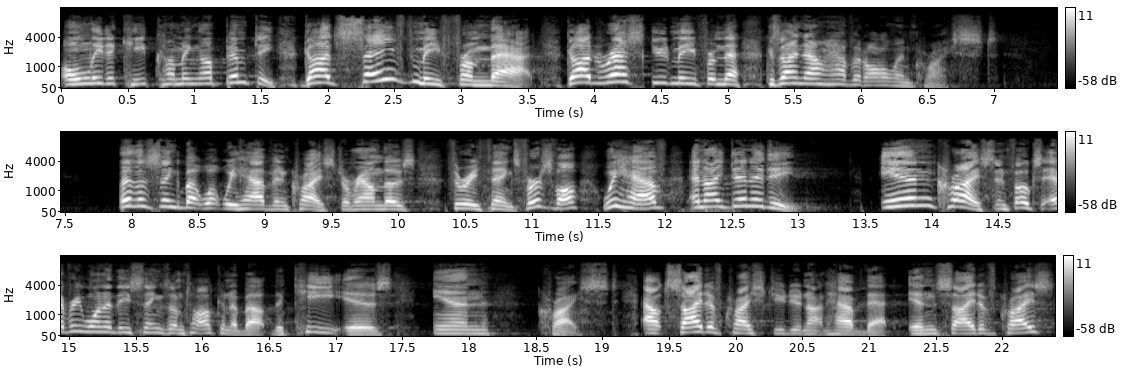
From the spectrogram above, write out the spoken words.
only to keep coming up empty. God saved me from that. God rescued me from that because I now have it all in Christ. Let's think about what we have in Christ around those three things. First of all, we have an identity in Christ. And folks, every one of these things I'm talking about, the key is in Christ. Outside of Christ, you do not have that. Inside of Christ,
